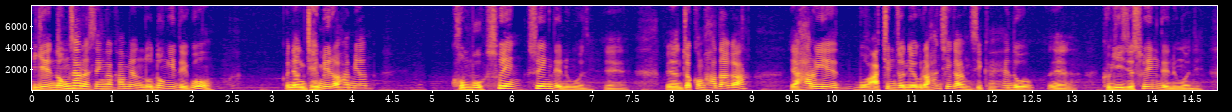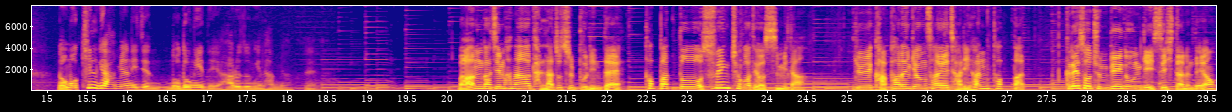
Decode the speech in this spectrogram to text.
이게 농사를 생각하면 노동이 되고 그냥 재미로 하면 공부 수행 수행되는 거지. 예. 그냥 조금 하다가 야, 하루에 뭐 아침 저녁으로 한 시간씩 해도 예, 그게 이제 수행되는 거지. 너무 길게 하면 이제 노동이 돼요. 하루 종일 하면. 예. 마음가짐 하나 달라졌을 뿐인데 텃밭도 수행처가 되었습니다. 꽤 가파른 경사에 자리한 텃밭. 그래서 준비해 놓은 게 있으시다는데요.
